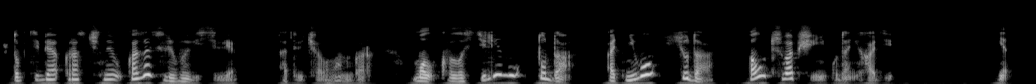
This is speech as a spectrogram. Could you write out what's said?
чтоб тебя красочные указатели вывесили? Отвечал Вангар. Мол, к властелину туда, от него сюда, а лучше вообще никуда не ходи. Нет,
